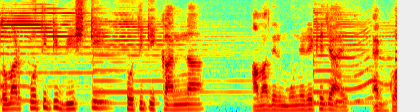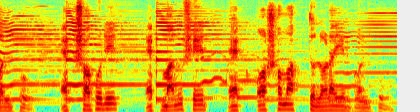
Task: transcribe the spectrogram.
তোমার প্রতিটি বৃষ্টি, প্রতিটি কান্না আমাদের মনে রেখে যায় এক গল্প, এক শহরের এক মানুষের এক অসমাপ্ত লড়াইয়ের গল্প।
